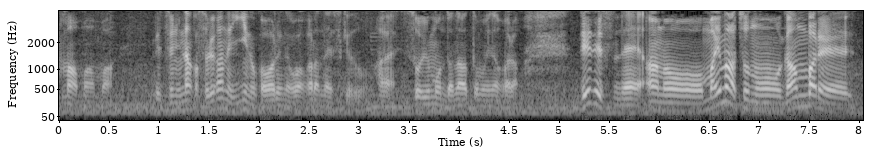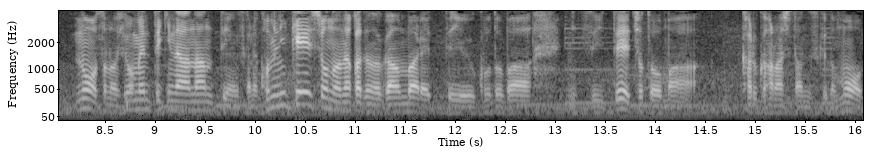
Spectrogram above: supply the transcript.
うん。まあまあまあ。別になんかそれがね、いいのか悪いのかわからないですけど、はい。そういうもんだなと思いながら。でですね、あのー、まあ今はその、頑張れのその表面的な何て言うんですかねコミュニケーションの中での「頑張れ」っていう言葉についてちょっとまあ軽く話したんですけども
